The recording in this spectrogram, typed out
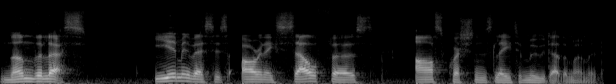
Nonetheless, EM investors are in a sell first, ask questions later mood at the moment.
